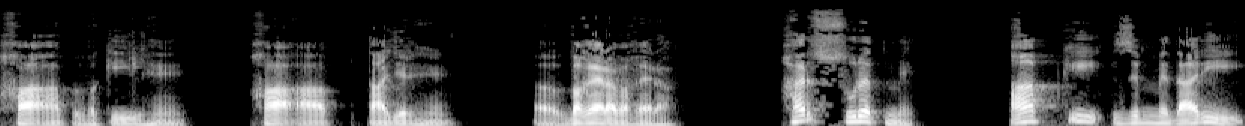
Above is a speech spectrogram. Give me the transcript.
खा आप वकील हैं खा आप ताजिर हैं वगैरह वगैरह। हर सूरत में आपकी ज़िम्मेदारी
